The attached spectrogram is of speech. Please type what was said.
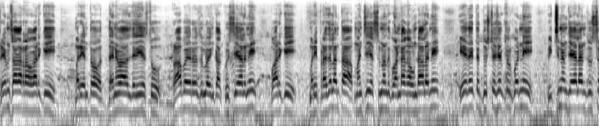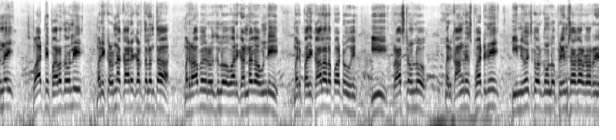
ప్రేమ్ సాగర్రావు గారికి మరి ఎంతో ధన్యవాదాలు తెలియజేస్తూ రాబోయే రోజుల్లో ఇంకా కృషి చేయాలని వారికి మరి ప్రజలంతా మంచి చేస్తున్నందుకు అండగా ఉండాలని ఏదైతే దుష్ట శక్తులు కొన్ని విచ్ఛిన్నం చేయాలని చూస్తున్నాయి వాటిని పారదోలి మరి ఇక్కడ ఉన్న కార్యకర్తలంతా మరి రాబోయే రోజుల్లో వారికి అండగా ఉండి మరి పది కాలాల పాటు ఈ రాష్ట్రంలో మరి కాంగ్రెస్ పార్టీని ఈ నియోజకవర్గంలో ప్రేమ్ సాగర్ గారి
